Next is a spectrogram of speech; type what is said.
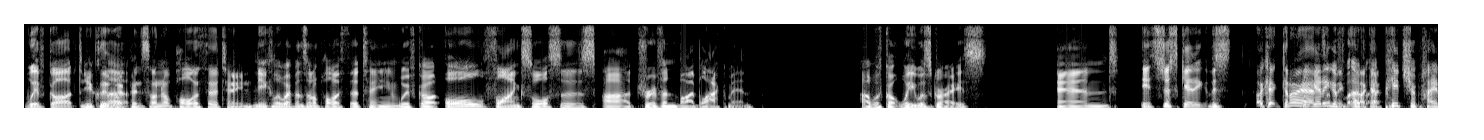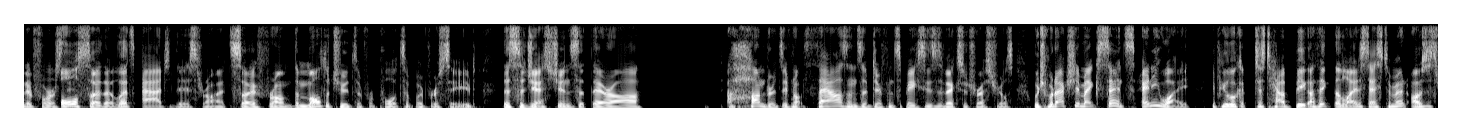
We've got Nuclear uh, weapons on Apollo 13. nuclear weapons on Apollo 13. We've got all flying saucers are driven by black men. Uh, we've got We Was Greys. And it's just getting this. Okay, can I We're add getting a, a- Okay. a picture painted for us. Also, though, let's add to this, right? So, from the multitudes of reports that we've received, the suggestions that there are hundreds, if not thousands, of different species of extraterrestrials, which would actually make sense anyway. If you look at just how big, I think the latest estimate, I was just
